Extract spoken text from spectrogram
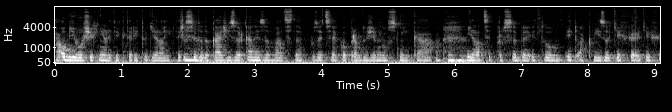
a obdivu všichni lidi, kteří to dělají, kteří mm-hmm. si to mhm. dokáží zorganizovat z té pozice jako opravdu živnostníka a mm-hmm. dělat si pro sebe i tu, i tu akvízu těch, těch,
